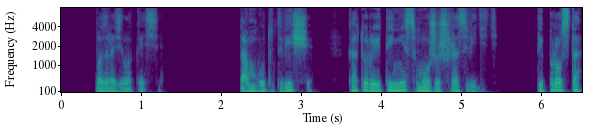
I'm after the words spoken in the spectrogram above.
— возразила Кэсси. — Там будут вещи, которые ты не сможешь развидеть. Ты просто...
